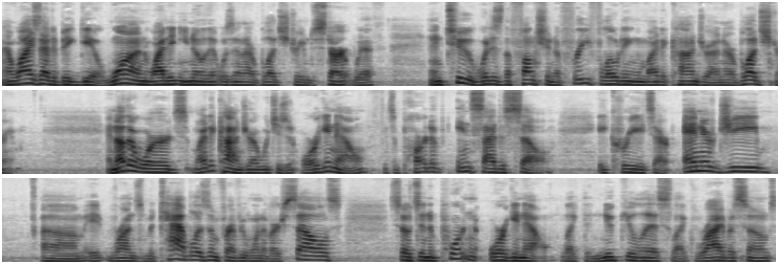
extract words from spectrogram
Now, why is that a big deal? One, why didn't you know that was in our bloodstream to start with? And two, what is the function of free floating mitochondria in our bloodstream? In other words, mitochondria, which is an organelle, it's a part of inside a cell. It creates our energy, um, it runs metabolism for every one of our cells. So it's an important organelle, like the nucleus, like ribosomes.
